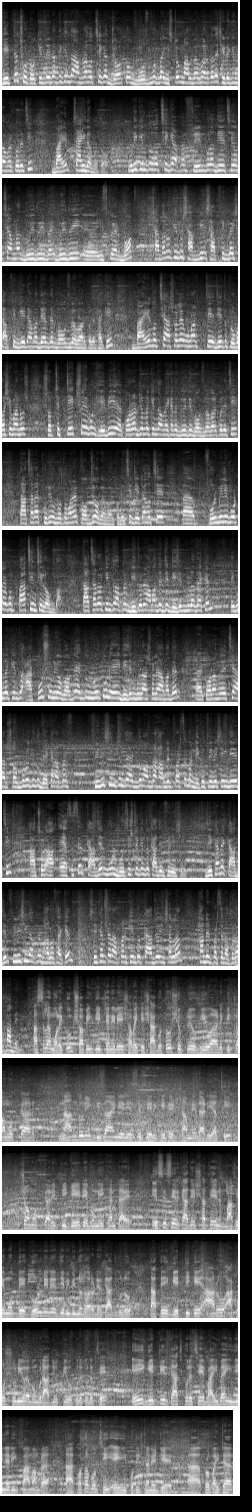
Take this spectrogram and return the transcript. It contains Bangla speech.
গেটটা ছোট, কিন্তু এটাতে কিন্তু আমরা হচ্ছে গিয়ে যত মজবুত বা স্ট্রং মাল ব্যবহার করে সেটা কিন্তু আমরা করেছি বাইয়ের চাহিদা মতো। উনি কিন্তু হচ্ছে গিয়ে আপনার ফ্রেমগুলো দিয়েছি হচ্ছে আমরা দুই দুই বাই, দুই দুই স্কোয়ার বক্স সাধারণ কিন্তু সাত সাত ফিট বাই সাত ফিট গেটে আমরা দেড় দেড় বক্স ব্যবহার করে থাকি। বাইরে হচ্ছে আসলে ওনার যেহেতু প্রবাসী মানুষ, সবচেয়ে টেকসই এবং হেভি করার জন্য কিন্তু আমরা এখানে দুই দুই বক্স ব্যবহার করেছি। তাছাড়া খুবই উন্নত মানের কবজাও ব্যবহার করেছি, যেটা হচ্ছে ফোর মিলি মোটা এবং পাঁচ ইঞ্চি লম্বা। তাছাড়াও কিন্তু আপনার ভিতরে আমাদের যে ডিজাইনগুলো দেখেন, এগুলো কিন্তু আকর্ষণীয়ভাবে একদম নতুন এই ডিজাইনগুলো আসলে আমাদের করা হয়েছে। আর সবগুলো কিন্তু দেখেন আপনার ফিনিশিং কিন্তু একদম আমরা হান্ড্রেড পার্সেন্ট বা নিখুঁত ফিনিশিং দিয়েছি। এস এর কাজের মূল বৈশিষ্ট্য কিন্তু কাজের ফিনিশিং যেখানে কাজের ফিনিশিং আপনার ভালো থাকে, সেখানকার আপনার কিন্তু কাজও ইনশাল্লাহ হান্ড্রেড পার্সেন্ট আপনারা পাবেন। আসসালামু আলাইকুম শপিং টিপ চ্যানেলে সবাইকে স্বাগত। সুপ্রিয় ভিউয়ার একটি চমৎকার নান্দনিক ডিজাইনের এসএস এর গেটের সামনে দাঁড়িয়ে আছি। চমৎকার একটি গেট এবং এইখানটায় এসএস এর কাজের সাথে মাঝে মধ্যে গোল্ডেনের যে বিভিন্ন ধরনের কাজগুলো, তাতে গেটটিকে আরও আকর্ষণীয় এবং রাজকীয় করে তুলেছে। এই গেটটির কাজ করেছে ভাই ভাই ইঞ্জিনিয়ারিং ফার্ম আমরা কথা বলছি এই প্রতিষ্ঠানের যে প্রোপাইটার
